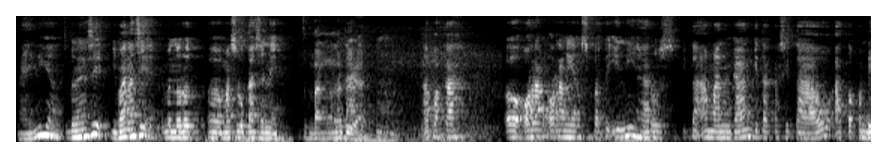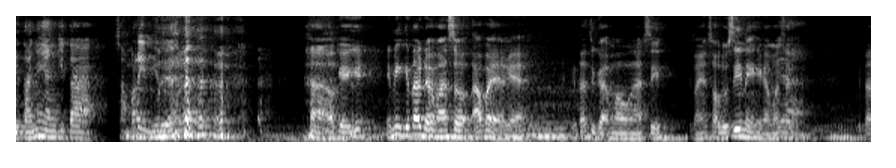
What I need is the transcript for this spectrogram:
Nah ini yang sebenarnya sih gimana sih menurut eh, Mas Lukas ini? tentang tadi ya Mm. Apakah eh, orang-orang yang seperti ini harus kita amankan, kita kasih tahu, atau pendetanya yang kita samperin. Gitu ya? Nah, oke ini ini kita udah masuk apa ya kayak kita juga mau ngasih istilahnya solusi nih ya mas Ya. kita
